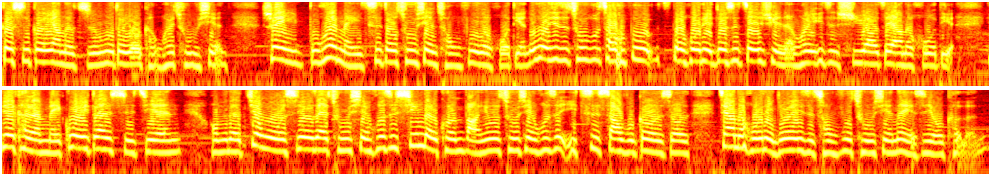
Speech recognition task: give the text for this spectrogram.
各式各样的植物都有可能会出现，所以不会每一次都出现重复的火点。如果一直出不重复的火点，就是这一群人会一直需要这样的火点，因为可能每过一段时间，我们的旧模式又在出现，或是新的捆绑又出现，或是一次烧不够的时候，这样的火点就会。一直重复出现，那也是有可能。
